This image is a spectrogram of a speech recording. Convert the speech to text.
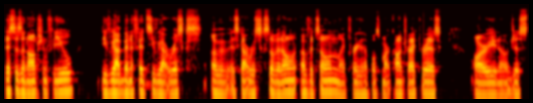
This is an option for you you've got benefits you've got risks of it's got risks of it own of its own like for example smart contract risk or you know just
